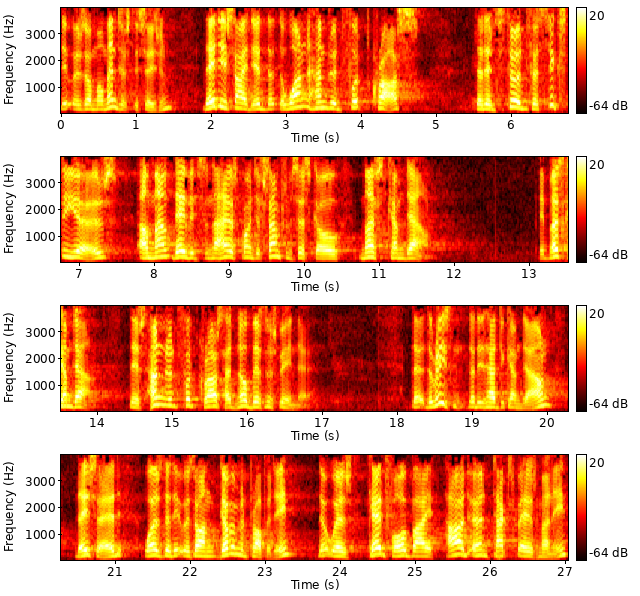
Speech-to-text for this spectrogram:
It was a momentous decision. They decided that the 100 foot cross that had stood for 60 years on Mount Davidson, the highest point of San Francisco, must come down. It must come down. This 100 foot cross had no business being there. The, the reason that it had to come down, they said, was that it was on government property that was cared for by hard earned taxpayers' money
